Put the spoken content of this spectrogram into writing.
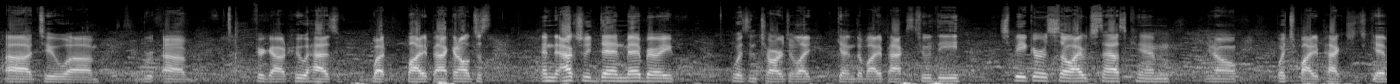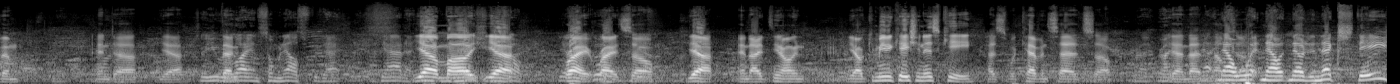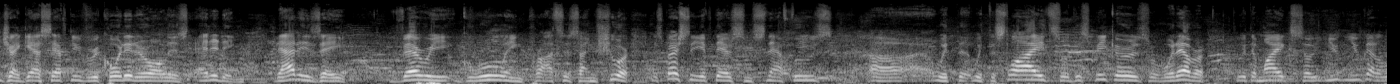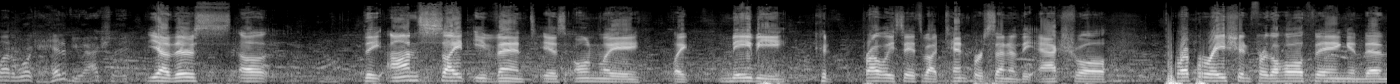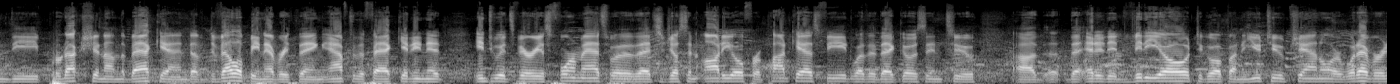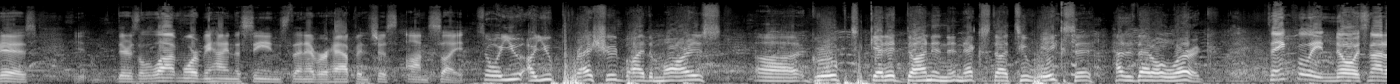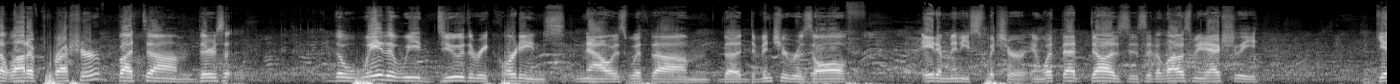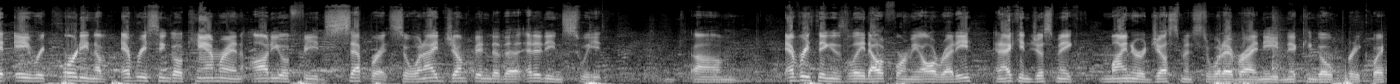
uh, to. Uh, uh, figure out who has what body pack, and I'll just and actually Dan Mayberry was in charge of like getting the body packs to the speakers, so I would just ask him, you know, which body pack should give him, and uh, yeah. So you then, rely on someone else for that data. Yeah, uh, yeah, yeah, right, good. right. So yeah. yeah, and I, you know, and, you know, communication is key, as what Kevin said. So right, right. yeah, that now, now, now, now, the next stage, I guess, after you've recorded it all, is editing. That is a very grueling process, I'm sure, especially if there's some snafus uh, with the with the slides or the speakers or whatever with the mics. So you you've got a lot of work ahead of you, actually. Yeah, there's uh, the on-site event is only like maybe could probably say it's about 10% of the actual preparation for the whole thing and then the production on the back end of developing everything after the fact, getting it into its various formats, whether that's just an audio for a podcast feed, whether that goes into uh, the, the edited video to go up on a YouTube channel or whatever it is there's a lot more behind the scenes than ever happens just on site. So are you are you pressured by the Mars uh, group to get it done in the next uh, two weeks? Uh, how does that all work? Thankfully, no, it's not a lot of pressure, but um, there's a, the way that we do the recordings now is with um, the DaVinci Resolve ATEM Mini switcher, and what that does is it allows me to actually get a recording of every single camera and audio feed separate. So when I jump into the editing suite, um, everything is laid out for me already, and I can just make minor adjustments to whatever I need, and it can go pretty quick.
